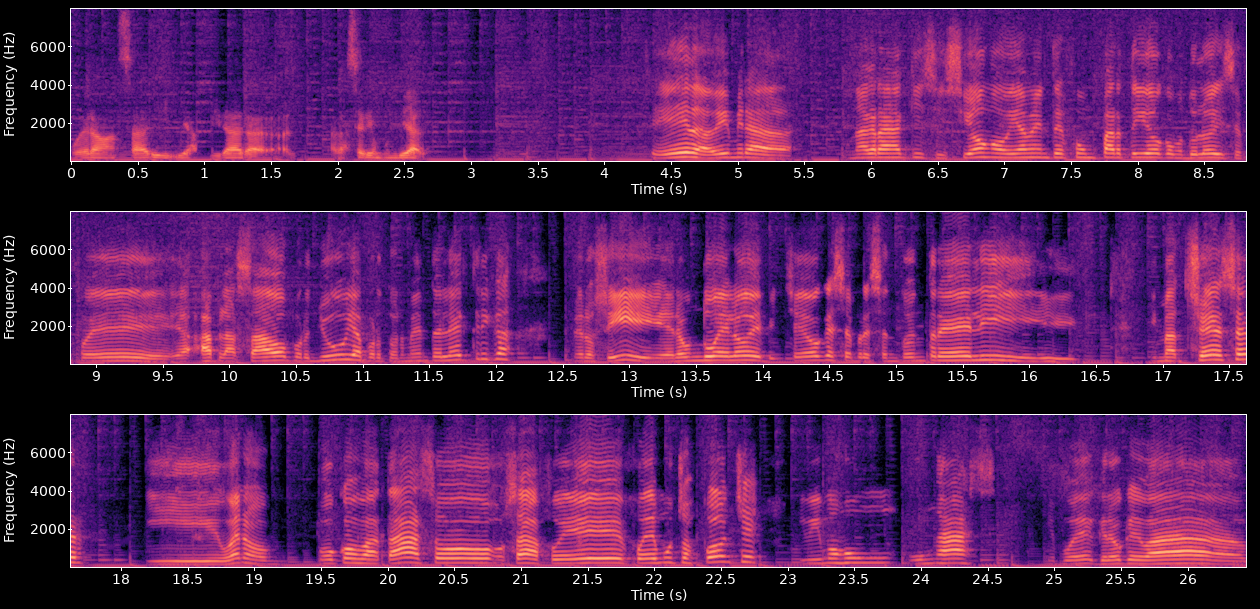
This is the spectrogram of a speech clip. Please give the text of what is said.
Poder avanzar y, aspirar a la Serie Mundial. Sí, David, mira, una gran adquisición. Obviamente fue un partido, como tú lo dices, fue aplazado por lluvia, por tormenta eléctrica, pero sí, era un duelo de picheo que se presentó entre él y, Matt Chesser. Y bueno, pocos batazos, o sea, fue, fue de muchos ponches y vimos un, un as que creo que va,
